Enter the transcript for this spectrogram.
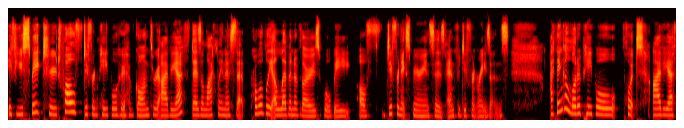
if you speak to 12 different people who have gone through IVF, there's a likeliness that probably 11 of those will be of different experiences and for different reasons. I think a lot of people put IVF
